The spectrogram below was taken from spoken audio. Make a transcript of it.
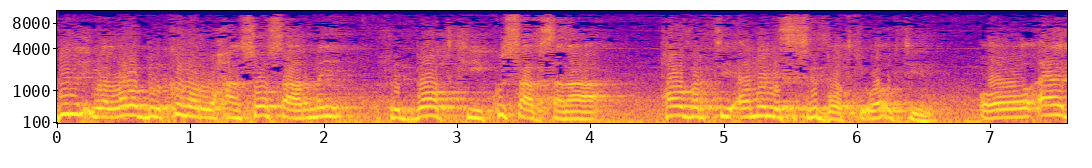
bil iyo laba bil ka hor waxaan soo saarnay riboodkii ku saabsanaa poverty analysis riboodkii waa ogtihiin oo aad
